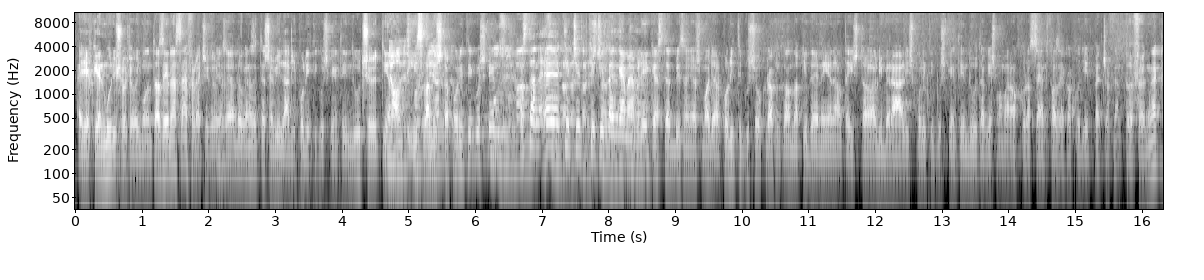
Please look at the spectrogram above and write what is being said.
Egyébként Múr is, hogy mondta, azért ezt ne felejtsük, hogy az Erdogan az egy teljesen világi politikusként indult, sőt, ilyen ja, anti-iszlamista politikusként. Aztán egy kicsit, kicsit engem emlékeztet bizonyos magyar politikusokra, akik annak idején ilyen ateista, liberális politikusként indultak, és ma már akkor a szent fazek, hogy éppen csak nem pöfögnek.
